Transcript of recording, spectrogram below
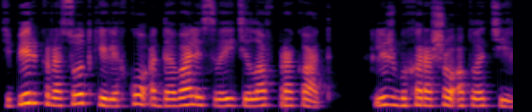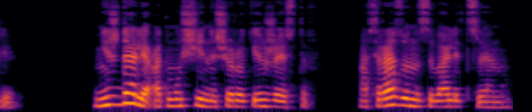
Теперь красотки легко отдавали свои тела в прокат, лишь бы хорошо оплатили. Не ждали от мужчины широких жестов, а сразу называли цену.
